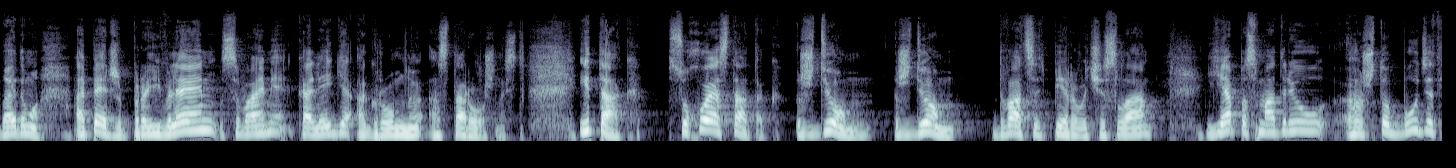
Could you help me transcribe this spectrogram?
Поэтому, опять же, проявляем с вами, коллеги, огромную осторожность. Итак, сухой остаток. Ждем, ждем 21 числа. Я посмотрю, э, что будет.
